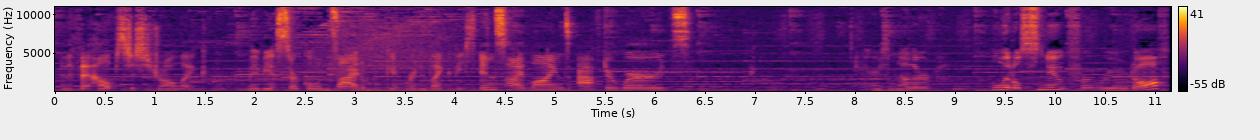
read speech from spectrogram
and if it helps just draw like maybe a circle inside and we'll get rid of like these inside lines afterwards here's another little snoot for Rudolph.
